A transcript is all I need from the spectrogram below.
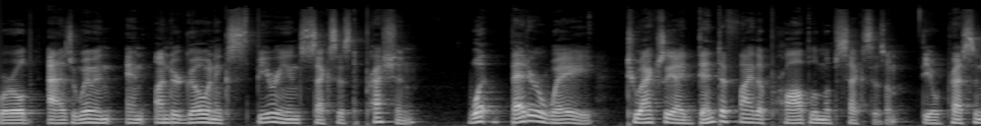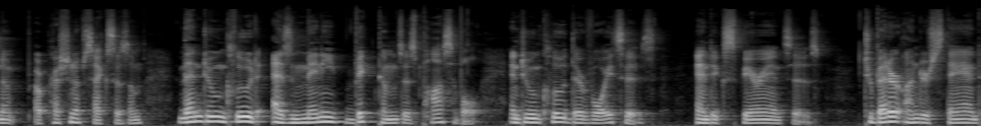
world as women and undergo and experience sexist oppression what better way to actually identify the problem of sexism, the oppression of, oppression of sexism, than to include as many victims as possible and to include their voices and experiences to better understand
